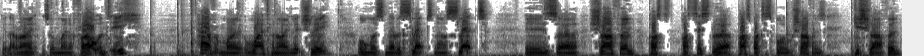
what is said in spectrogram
get that right. So meine Frau und ich have my wife and I literally almost never slept. Now, slept is uh, schlafen, past, participle, uh, past participle schlafen is geschlafen.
